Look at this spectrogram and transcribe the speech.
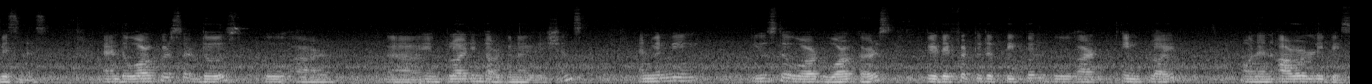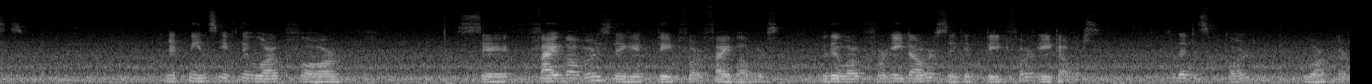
business, and the workers are those who are uh, employed in the organizations. And when we use the word workers, we refer to the people who are employed on an hourly basis. That means if they work for say 5 hours they get paid for 5 hours. If they work for 8 hours they get paid for 8 hours. So that is called worker.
